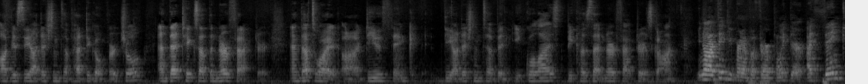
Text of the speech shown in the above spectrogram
obviously auditions have had to go virtual, and that takes out the nerve factor. And that's why, uh, do you think the auditions have been equalized because that nerve factor is gone? You know, I think you bring up a fair point there. I think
